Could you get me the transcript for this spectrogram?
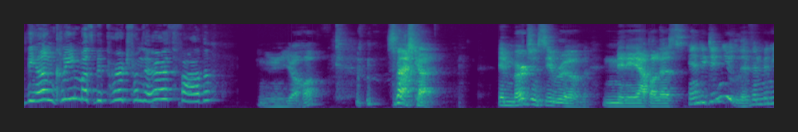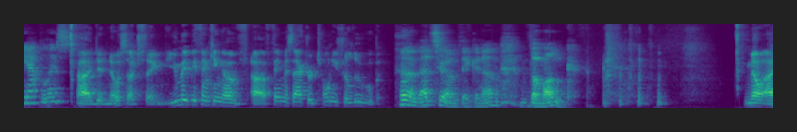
the unclean must be purged from the earth, Father. Yeah. Smash cut. Emergency room, Minneapolis. Andy, didn't you live in Minneapolis? I did no such thing. You may be thinking of uh, famous actor Tony Shalhoub. That's who I'm thinking of. The monk. No, I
